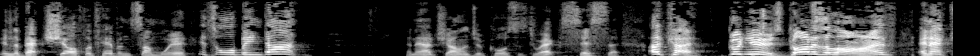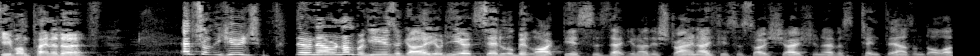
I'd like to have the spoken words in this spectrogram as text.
in the back shelf of heaven somewhere. It's all been done. And our challenge, of course, is to access that. Okay, good news. God is alive and active on planet Earth. Absolutely huge. There now a number of years ago, you would hear it said a little bit like this, is that, you know, the Australian Atheist Association have a $10,000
